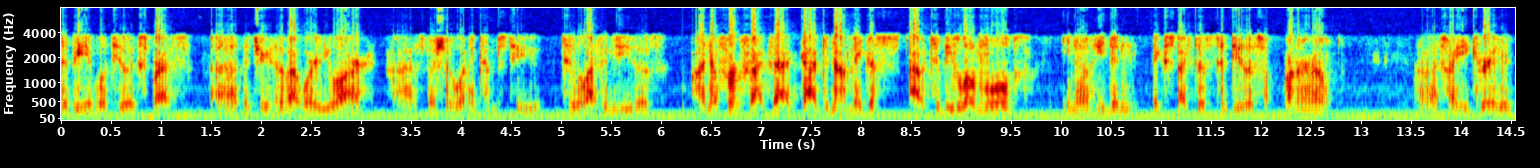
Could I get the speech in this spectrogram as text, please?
to be able to express uh, the truth about where you are, uh, especially when it comes to to life in Jesus. I know for a fact that God did not make us out to be lone wolves. You know, He didn't expect us to do this on our own. Uh, that's why He created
